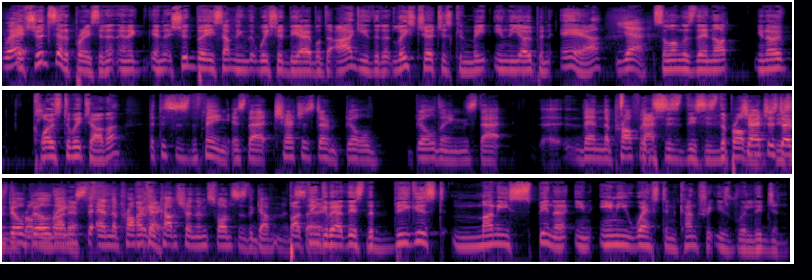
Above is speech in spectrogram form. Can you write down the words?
we're, It should set a precedent, and it, and it should be something that we should be able to argue that at least churches can meet in the open air. Yeah. so long as they're not, you know, close to each other. but this is the thing, is that churches don't build buildings that, uh, then the profits. This is this is the problem. Churches This don't build problem right buildings, and the profit Okay. that comes from them sponsors the government. But so- think about this: the biggest money spinner in any Western country is religion.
